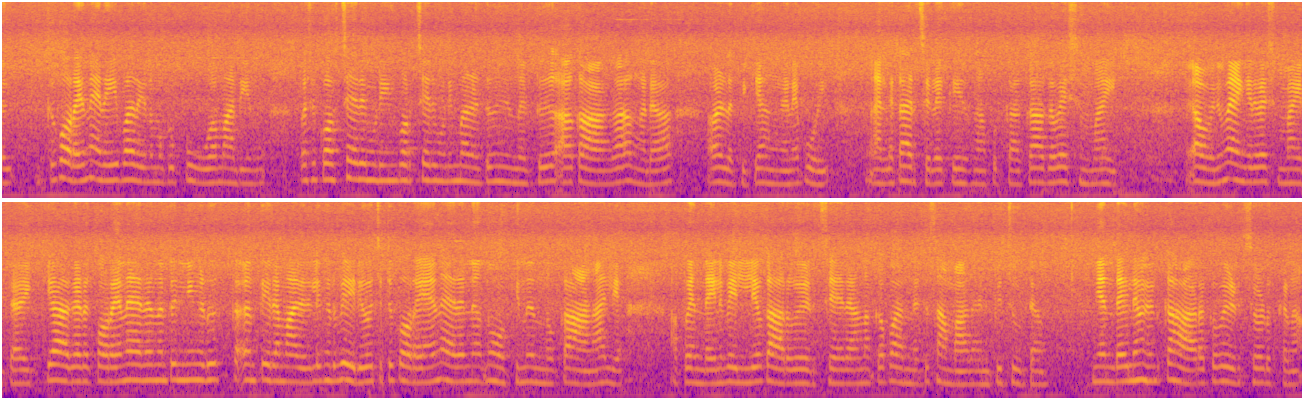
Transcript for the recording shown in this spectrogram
എനിക്ക് കുറേ നേരമായി പറയും നമുക്ക് പോവാൻ മതിയെന്ന്. പക്ഷെ കുറച്ച് നേരം കൂടിയും കുറച്ച് നേരം കൂടിയും പറഞ്ഞിട്ട് നിന്നിട്ട് ആ കാറ് അങ്ങടെ ആ വെള്ളത്തേക്ക് അങ്ങനെ പോയി. നല്ല കരച്ചിലൊക്കെ ആയിരുന്നു. അപ്പോൾ ഇക്കാക്ക് ആകെ വിഷമമായി. അവന് ഭയങ്കര വിഷമമായിട്ടാണ് എനിക്ക് ആകെ കുറേ നേരം എന്നിട്ട് ഇനി ഇങ്ങോട്ട് തിരമാലയിൽ ഇങ്ങോട്ട് വരുമോ വെച്ചിട്ട് കുറേ നേരം നോക്കി നിന്നു. കാണാനില്ല. അപ്പോൾ എന്തായാലും വലിയ കാറ് മേടിച്ചു തരാമെന്നൊക്കെ പറഞ്ഞിട്ട് സമാധാനിപ്പിച്ചു വിട്ടാം ഇനി എന്തായാലും അവനൊരു കാറൊക്കെ മേടിച്ചു കൊടുക്കണം.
